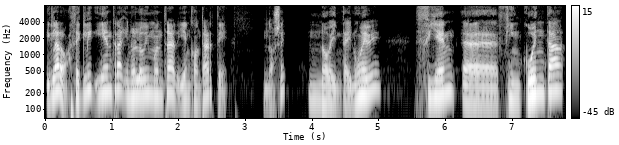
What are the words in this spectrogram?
Y claro, hace clic y entra, y no es lo mismo entrar y encontrarte, no sé, 99, 100, 50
